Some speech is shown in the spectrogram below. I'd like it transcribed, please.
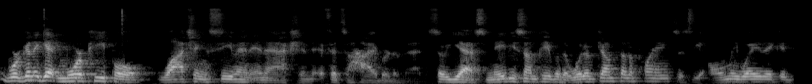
we're going to get more people watching Cvent in action if it's a hybrid event. So yes, maybe some people that would have jumped on a plane because it's the only way they could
